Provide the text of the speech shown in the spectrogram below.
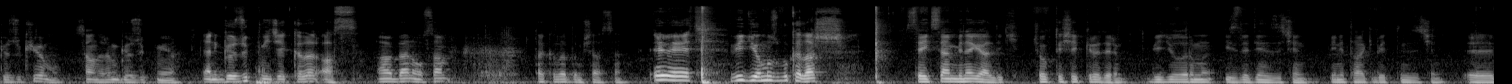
Gözüküyor mu? Sanırım gözükmüyor. Yani gözükmeyecek kadar az. Ama ben olsam takılırdım şahsen. Evet videomuz bu kadar. 80 bine geldik. Çok teşekkür ederim. Videolarımı izlediğiniz için, beni takip ettiğiniz için. Ee,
